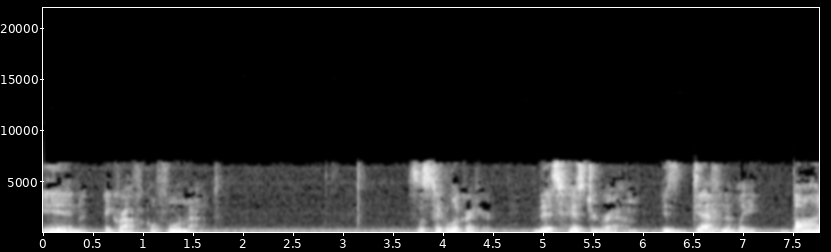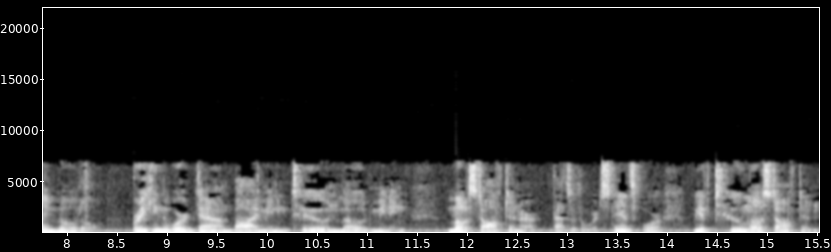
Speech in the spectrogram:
in a graphical format. So let's take a look right here. This histogram is definitely bimodal, breaking the word down bi meaning two and mode meaning most often, or that's what the word stands for. We have two most often,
